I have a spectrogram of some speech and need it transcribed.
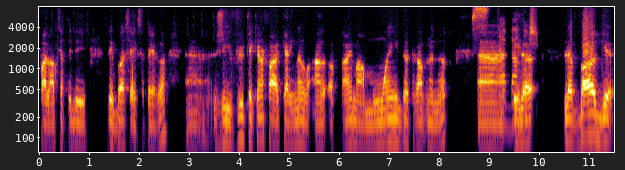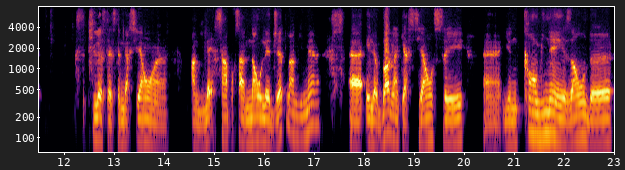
faire l'entièreté des, des boss, etc. J'ai vu quelqu'un faire Ocarina of Time en moins de 30 minutes euh, et le, le bug, puis là, c'était une version euh, en guillemets 100% non legit, en guillemets. Euh, et le bug en question, c'est il y a une combinaison de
